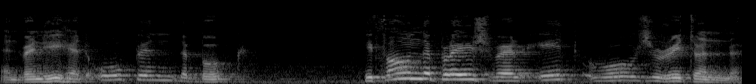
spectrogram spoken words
And when he had opened the book, he found the place where it was written.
